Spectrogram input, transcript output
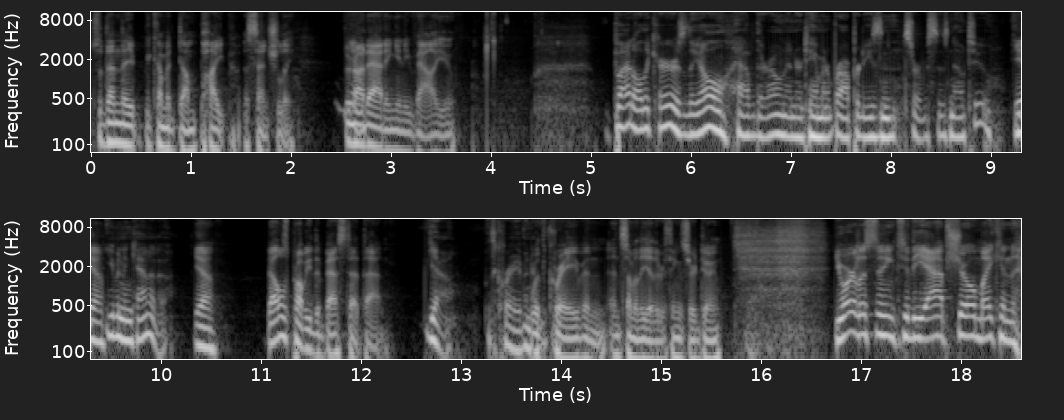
So then they become a dumb pipe, essentially. They're Yeah. not adding any value. But all the carriers, they all have their own entertainment properties and services now too. Yeah. even in Canada. Yeah. Bell's probably the best at that. Yeah, with Crave and with everything. Crave and, and some of the other things they're doing. You are listening to the App Show. Mike and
